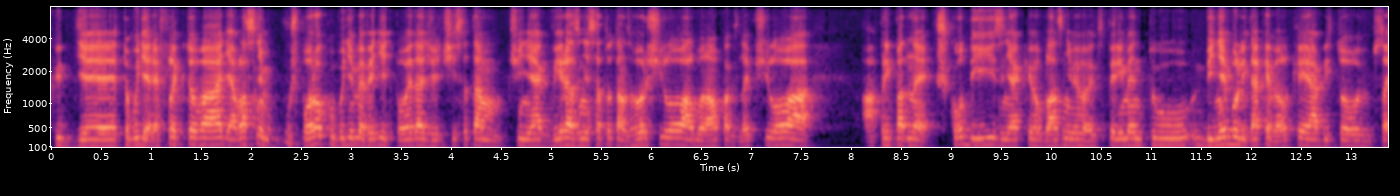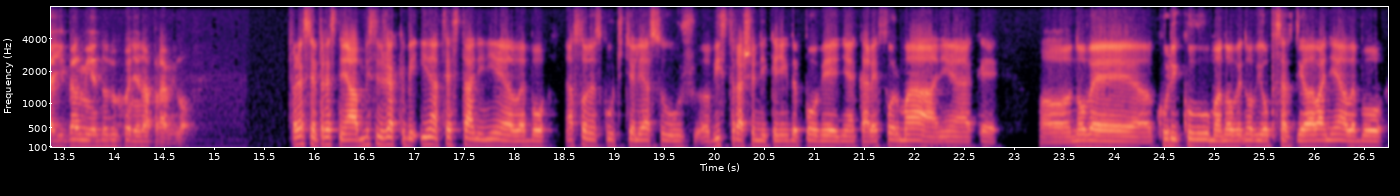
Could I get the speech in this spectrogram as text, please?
kde to bude reflektovať a vlastne už po roku budeme vedieť povedať, že či sa tam, či nejak výrazne sa to tam zhoršilo alebo naopak zlepšilo a a prípadné škody z nejakého bláznivého experimentu by neboli také veľké, aby to sa veľmi jednoducho nenapravilo. Presne, presne. A myslím, že akoby iná cesta ani nie, lebo na Slovensku učiteľia sú už vystrašení, keď niekto povie nejaká reforma a nejaké nové kurikulum a nový, nový obsah vzdelávania, lebo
